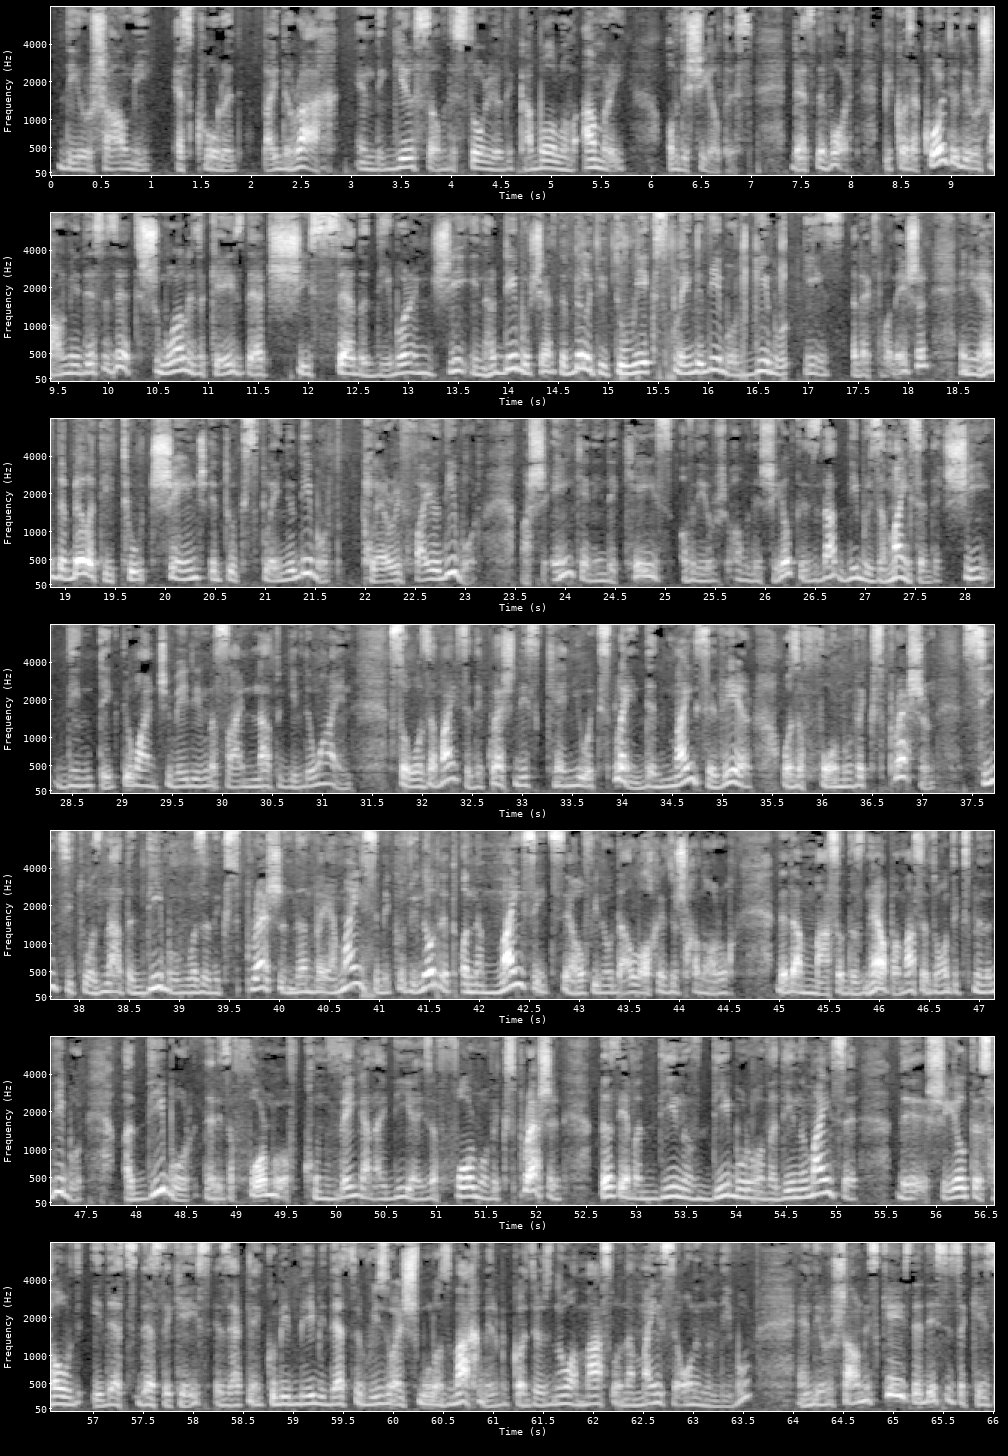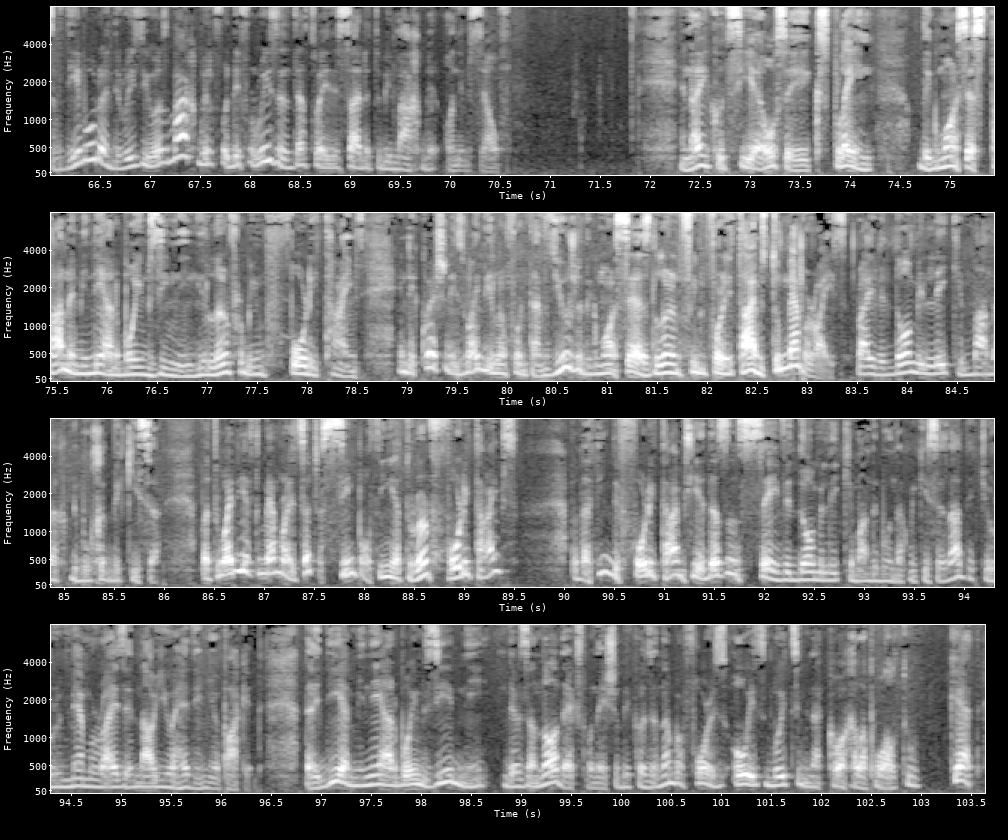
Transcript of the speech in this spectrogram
the Yerushalmi, as quoted by the Rach, and the Girsa of the story of the Kabul of Amri of the Shieltis? That's the word. Because according to the Yerushalmi, this is it. Shmuel is a case that she said the Dibur, and she, in her Dibur, she has the ability to re-explain the Dibur. Dibur is an explanation, and you have the ability to change and to explain your Dibur, to clarify your Dibur. Masha'enken, in the case of the of the shield, is not dibur, is a mindset that she didn't take the wine. She made him a sign not to give the wine. So it was a mindset. The question is, can you explain? The mindset there was a form of expression. Since it was not a dibur, it was an expression done by a mindset, because we know that on the mindset itself, you know, the Allah is the Shulchan that a masa doesn't help. A masa doesn't explain a dibur. A dibur that is a form of conveying an idea, is a form of expression. Does he have a din of dibur or of a din of maise? The Sheiltes hold that's that's the case exactly. It could be maybe that's the reason why Shmuel was machmir because there's no a amaslo and a maise only on dibur. And the Yerushalmi's case that this is a case of dibur, and the reason he was machmir for different reasons. That's why he decided to be machmir on himself. And now you could see I also explain the Gemara says, mine arboim zimnin. He learned from him 40 times. And the question is, why did he learn 40 times? Usually the Gemara says, learn from him 40 times to memorize, right? But why do you have to memorize? It's such a simple thing. You have to learn 40 times. But I think the 40 times here doesn't say Vidomili Kiman He says not that you memorize it, now you it in your pocket. The idea Mine Arboim Zidni, there's another explanation because the number four is always Moitzim to get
